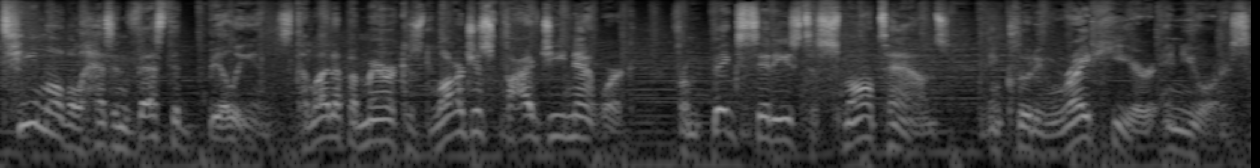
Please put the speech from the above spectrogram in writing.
T-Mobile has invested billions to light up America's largest 5G network from big cities to small towns, including right here in yours.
